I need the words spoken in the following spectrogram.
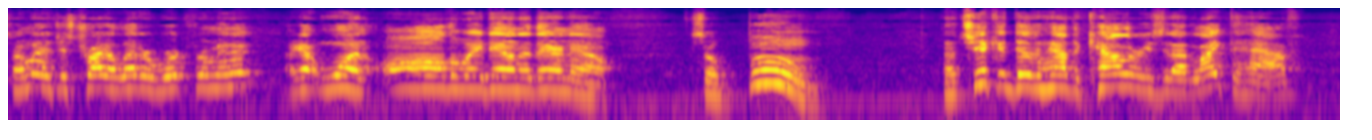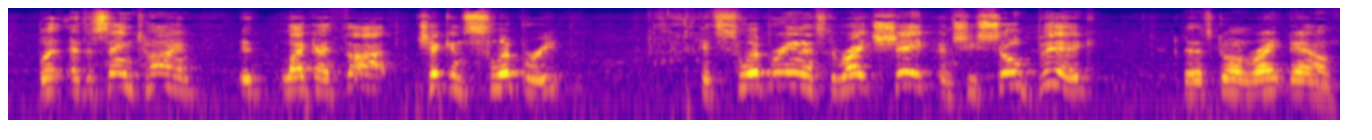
So I'm gonna just try to let her work for a minute. I got one all the way down to there now. So boom. Now chicken doesn't have the calories that I'd like to have, but at the same time, it like I thought, chicken's slippery. It's slippery and it's the right shape and she's so big that it's going right down.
